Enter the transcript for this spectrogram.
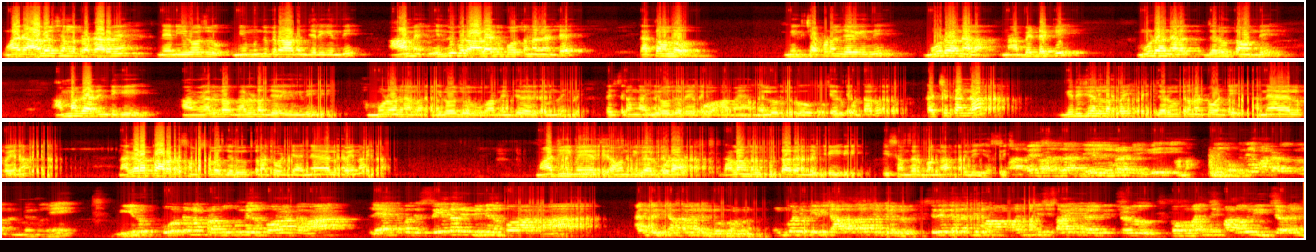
వారి ఆలోచనల ప్రకారమే నేను ఈరోజు మీ ముందుకు రావడం జరిగింది. ఆమె ఎందుకు రాలేకపోతున్నదంటే గతంలో మీకు చెప్పడం జరిగింది. మూడో నెల నా బిడ్డకి మూడో నెల జరుగుతూ ఉంది. అమ్మగారింటికి ఆమె వెళ్ళడం వెళ్ళడం జరిగింది. మూడో నెల ఈరోజు వాళ్ళ ఇంటి దగ్గర ఉంది. ఖచ్చితంగా ఈరోజు రేపు ఆమె నెల్లూరుకు చేరుకుంటారు. ఖచ్చితంగా గిరిజనులపై జరుగుతున్నటువంటి అన్యాయాలపైన నగరపాలక సంస్థలో జరుగుతున్నటువంటి అన్యాయాలపైన మాజీ మేయర్ శ్రవంతి గారు కూడా గళం విప్పుతారని చెప్పి ఈ సందర్భంగా మిమ్మల్ని. మీరు కూటమి ప్రభుత్వం మీద పోరాటమా? లేకపోతే శ్రీధర్ రెడ్డి మీద పోరాటమా? అది మీరు ఇంకోటి చాలా సార్లు చెప్పారు శ్రీధర్ రెడ్డి మా మంచి స్థాయిని కల్పించాడు. ఒక మంచి పదవిని ఇచ్చాడు.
